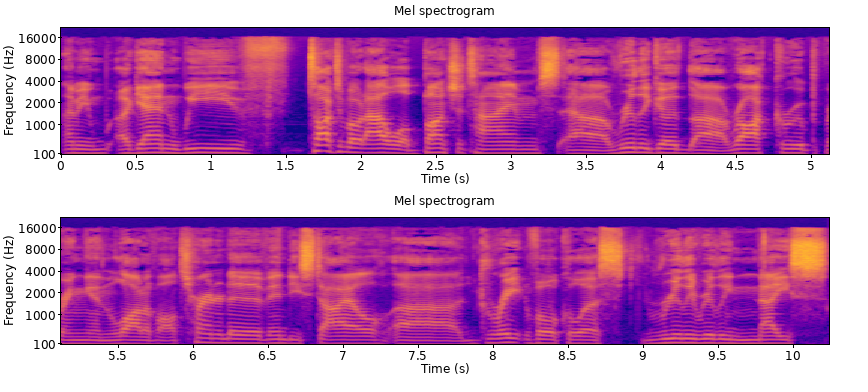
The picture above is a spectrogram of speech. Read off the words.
I mean, again, we've talked about Owl a bunch of times. Uh, really good uh, rock group, bringing in a lot of alternative indie style. Uh, great vocalist, really really nice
